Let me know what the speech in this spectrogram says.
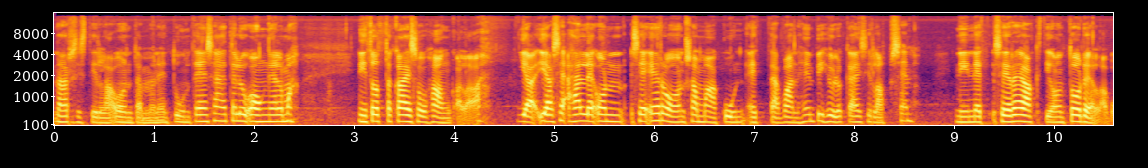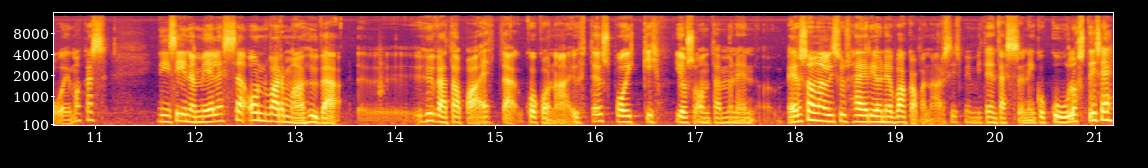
narsistilla on tämmöinen tunteensäätelyongelma, niin totta kai se on hankalaa. Ja, ja se, hälle on, se ero on sama kuin, että vanhempi hylkäisi lapsen, niin et, se reaktio on todella voimakas. Niin siinä mielessä on varmaan hyvä hyvä tapa, että kokonaan yhteys poikki, jos on tämmöinen persoonallisuushäiriöinen vakava narsismi, miten tässä niin kuulosti se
